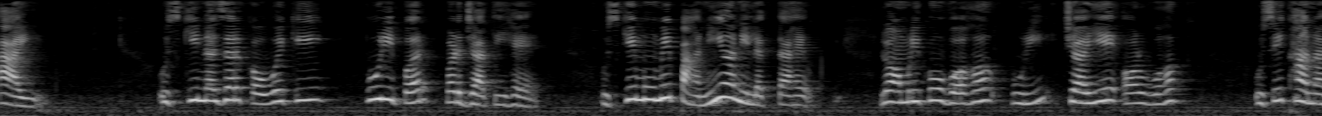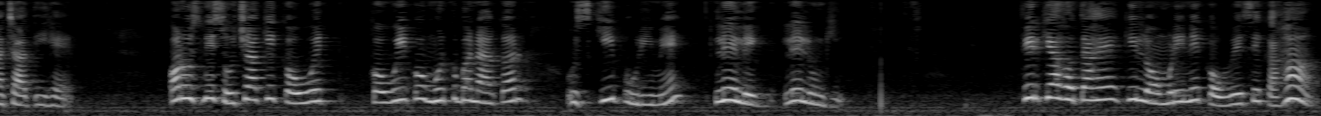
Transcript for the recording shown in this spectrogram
आई। उसकी नज़र कौवे की पूरी पर पड़ जाती है। उसके मुँह में पानी आने लगता है। लोमड़ी को वह पूरी चाहिए और वह उसे खाना चाहती है। और उसने सोचा कि कौवे कौवे को मूर्ख बनाकर उसकी पूरी में ले ले ले लूँगी। फिर क्या होता है कि लोमड़ी ने कौवे से कहा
